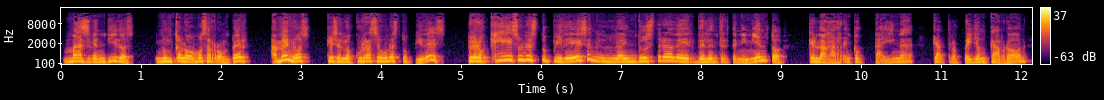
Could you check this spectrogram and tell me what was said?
más vendidos y nunca lo vamos a romper, a menos que se le ocurra hacer una estupidez. Pero ¿qué es una estupidez en la industria del entretenimiento? Que lo agarren cocaína, que atropelle a un cabrón,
